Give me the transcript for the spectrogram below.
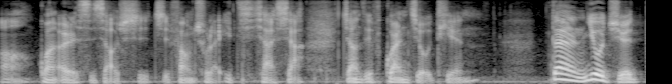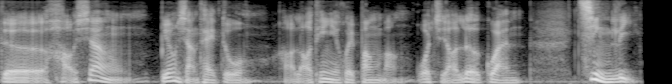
啊，关二十四小时只放出来一下下，这样子关九天，但又觉得好像不用想太多，好，老天爷会帮忙，我只要乐观尽力。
